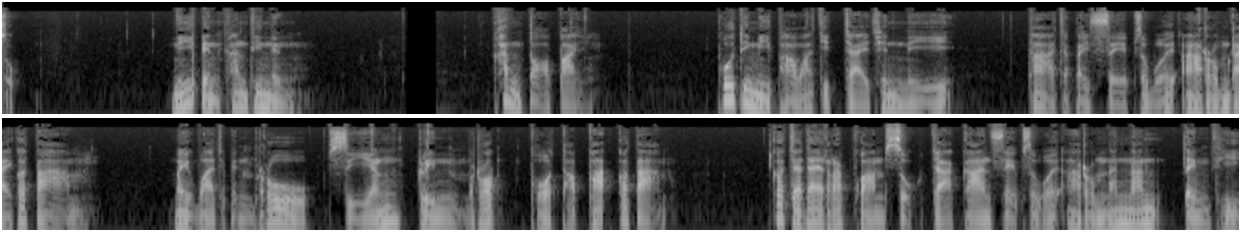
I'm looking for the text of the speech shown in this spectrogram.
สุข นี้เป็นขั้นที่หนึ่งขั้นต่อไป ผู้ที่มีภาวะจิตใจเช่นนี้ ถ้าจะไปเสพเสวยอารมณ์ใดก็ตาม ไม่ว่าจะเป็นรูป เสียง กลิ่นรสโผฏฐัพพะก็ตาม ก็จะได้รับความสุขจากการเสพเสวยอารมณ์นั้น ๆ เต็มที่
